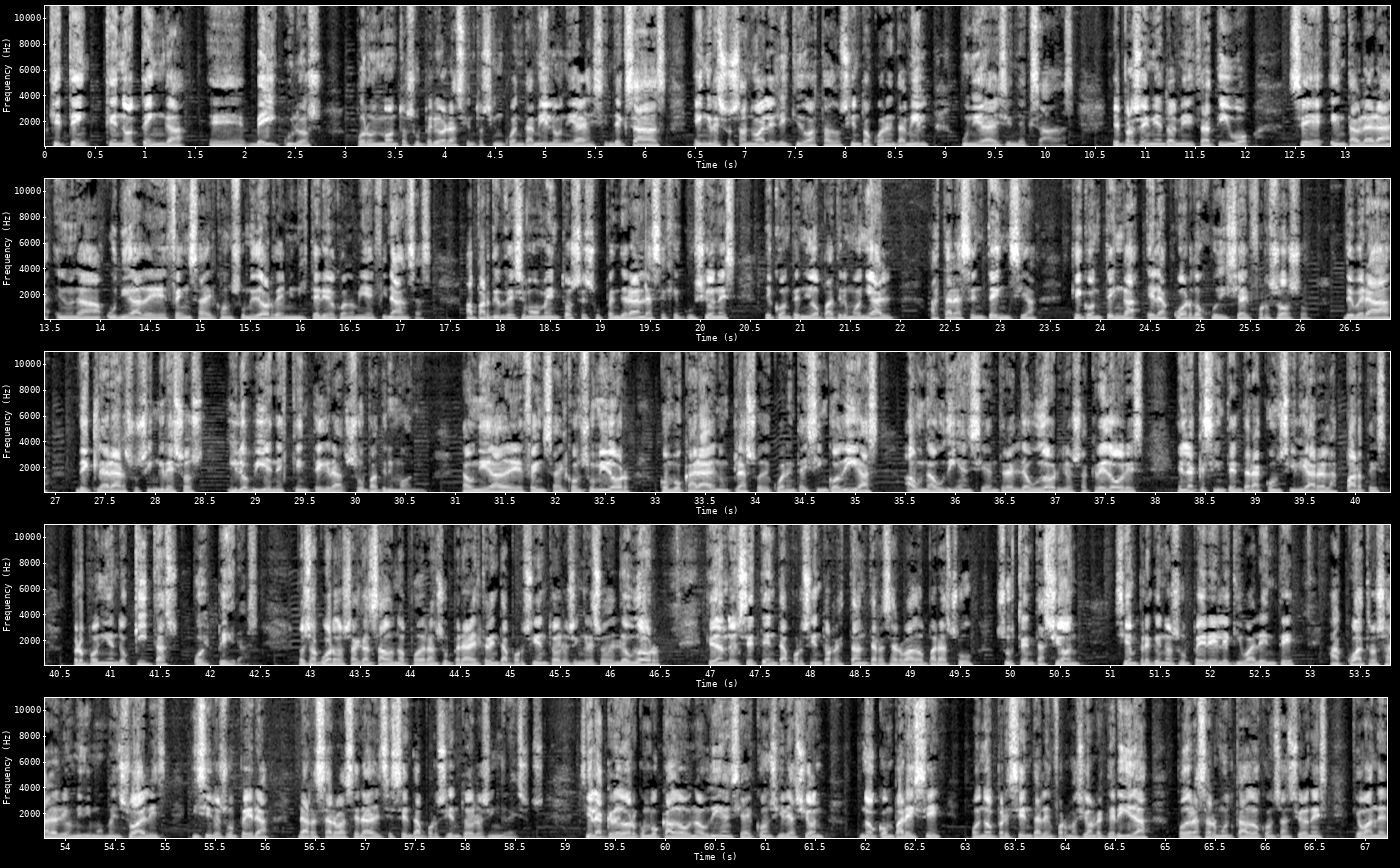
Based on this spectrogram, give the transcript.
que, que no tenga eh, vehículos por un monto superior a 150 mil unidades indexadas ingresos anuales líquidos hasta 240 mil unidades indexadas. El procedimiento administrativo se entablará en una unidad de defensa del consumidor del Ministerio de Economía y Finanzas. A partir de ese momento se suspenderán las ejecuciones de contenido patrimonial hasta la sentencia que contenga el acuerdo judicial forzoso deberá declarar sus ingresos y los bienes que integra su patrimonio. La Unidad de Defensa del Consumidor convocará en un plazo de 45 días a una audiencia entre el deudor y los acreedores en la que se intentará conciliar a las partes proponiendo quitas o esperas. Los acuerdos alcanzados no podrán superar el 30% de los ingresos del deudor, quedando el 70% restante reservado para su sustentación siempre que no supere el equivalente a cuatro salarios mínimos mensuales y si lo supera, la reserva será del 60% de los ingresos. Si el acreedor convocado a una audiencia de conciliación no comparece o no presenta la información requerida, podrá ser multado con sanciones que van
